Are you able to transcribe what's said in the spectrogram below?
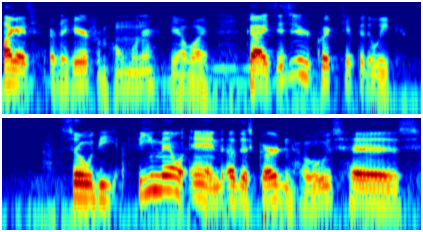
Hi guys, Arthur here from Homeowner DIY. Guys, this is your quick tip of the week. So the female end of this garden hose has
